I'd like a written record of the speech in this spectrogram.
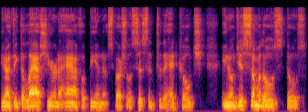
you know, I think the last year and a half of being a special assistant to the head coach, you know, just some of those, those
